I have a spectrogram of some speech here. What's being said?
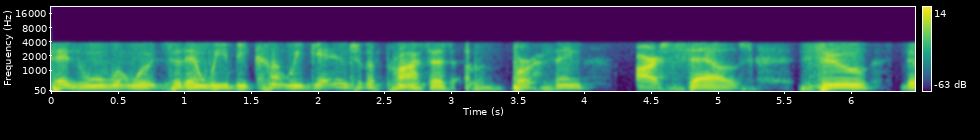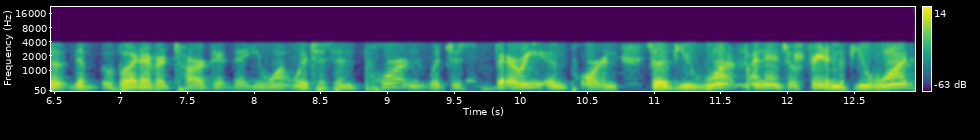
then so then we become we get into the process of birthing ourselves through the, the whatever target that you want, which is important, which is very important. So if you want financial freedom, if you want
